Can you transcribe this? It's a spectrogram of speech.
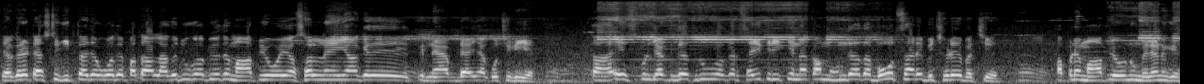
ਤੇ ਅਗਰ ਇਹ ਟੈਸਟ ਕੀਤਾ ਜਾਊਗਾ ਤੇ ਪਤਾ ਲੱਗ ਜੂਗਾ ਵੀ ਉਹਦੇ ਮਾਪਿਓ ਇਹ ਅਸਲ ਨੇ ਜਾਂ ਕਿ ਕਿਡਨੈਪਡ ਹੈ ਜਾਂ ਕੁਝ ਵੀ ਹੈ। ਤਾਂ ਇਸ ਪ੍ਰੋਜੈਕਟ ਦੇ ਥਰੂ ਅਗਰ ਸਹੀ ਤਰੀਕੇ ਨਾਲ ਕੰਮ ਹੁੰਦਾ ਤਾਂ ਬਹੁਤ ਸਾਰੇ ਵਿਛੜੇ ਬੱਚੇ ਆਪਣੇ ਮਾਪਿਓ ਨੂੰ ਮਿਲਣਗੇ।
